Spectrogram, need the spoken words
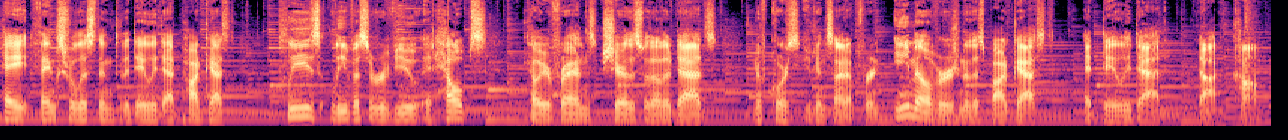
Hey, thanks for listening to the Daily Dad podcast. Please leave us a review, it helps. Tell your friends, share this with other dads. And of course, you can sign up for an email version of this podcast at dailydad.com.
